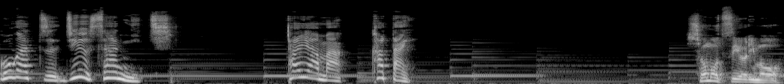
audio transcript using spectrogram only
5月13日、田山硬い。書物よりも、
